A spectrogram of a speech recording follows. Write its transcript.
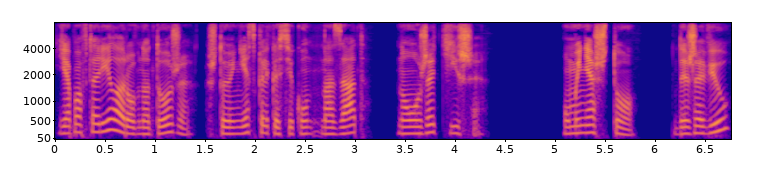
Я повторила ровно то же, что и несколько секунд назад, но уже тише. У меня что, дежавю?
